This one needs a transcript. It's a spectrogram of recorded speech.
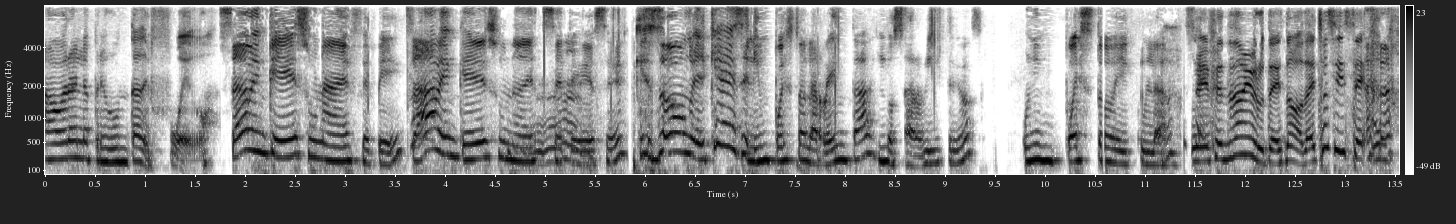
Ahora la pregunta de fuego. ¿Saben qué es una AFP? ¿Saben qué es una CTS? ¿Qué son? ¿Qué es el impuesto a la renta? Los arbitrios. Un impuesto vehicular. Me defiendo de mi brutez. No, de hecho sí sé un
